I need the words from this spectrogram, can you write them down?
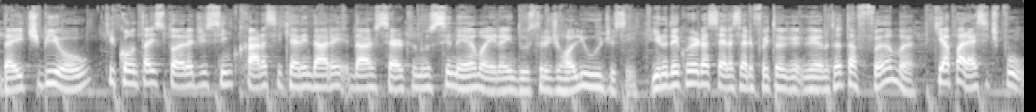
da HBO, que conta a história de cinco caras que querem dar, dar certo no cinema e na indústria de Hollywood, assim. E no decorrer da série, a série foi ganhando tanta fama que aparece, tipo,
